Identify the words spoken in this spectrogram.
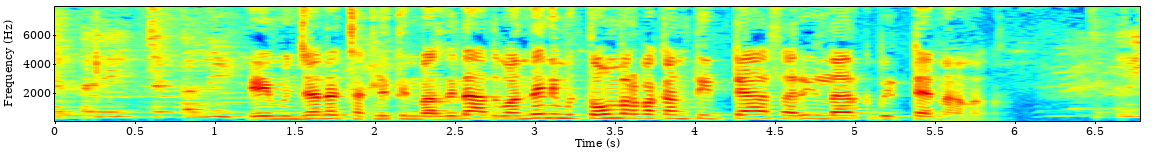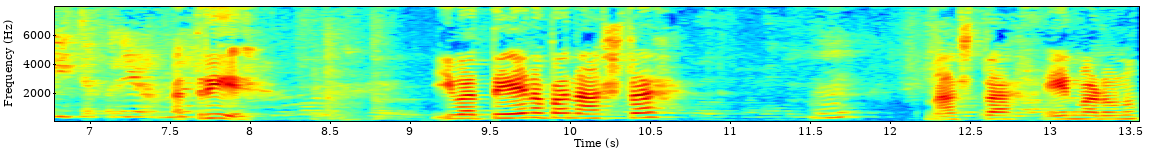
ಚಕ್ಕಲಿ ಚಕ್ಕಲಿ. ಏ ಮುಂಜಾನೆ ಚಕ್ಲಿ ತಿನ್ಬಾರ್ದಿಲ್ಲ ಅದು ಒಂದೇ ನಿಮಗೆ ತೊಗೊಂಬರ್ಬೇಕಂತ ಇಟ್ಟೆ ಸರಿ ಇಲ್ಲಾರ್ಕ್ ಬಿಟ್ಟೆ ನಾನು. ಅತ್ರಿ. ಇವತ್ತೇನಪ್ಪ ನಾಷ್ಟ? ನಾಷ್ಟ ಏನು ಮಾಡೋನು?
